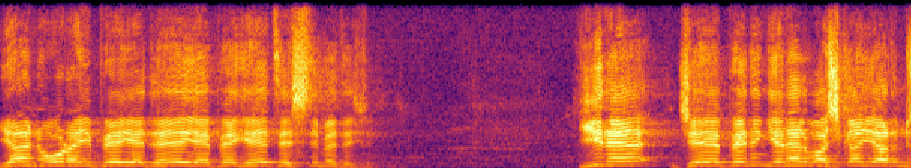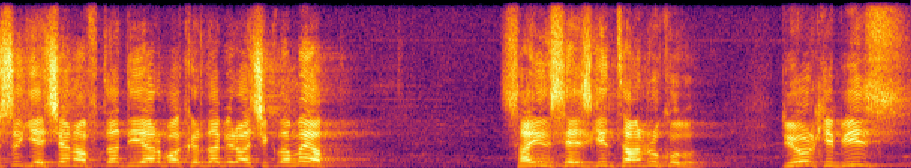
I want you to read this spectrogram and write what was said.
Yani orayı PYD'ye, YPG'ye teslim edeceğiz. Yine CHP'nin genel başkan yardımcısı geçen hafta Diyarbakır'da bir açıklama yaptı. Sayın Sezgin Tanrıkulu diyor ki biz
